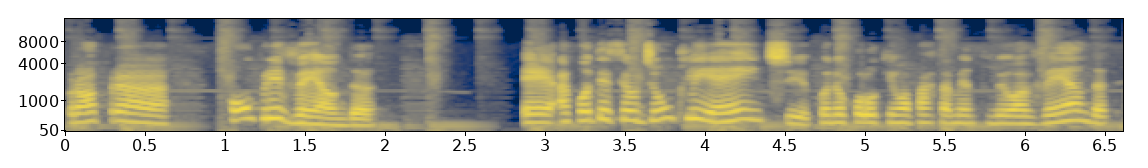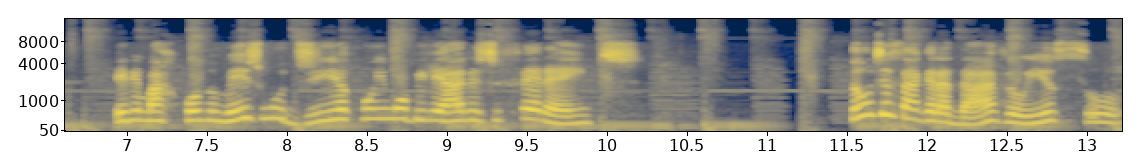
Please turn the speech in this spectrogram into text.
própria compra e venda. É, aconteceu de um cliente, quando eu coloquei um apartamento meu à venda, ele marcou no mesmo dia com imobiliários diferentes. Tão desagradável isso.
